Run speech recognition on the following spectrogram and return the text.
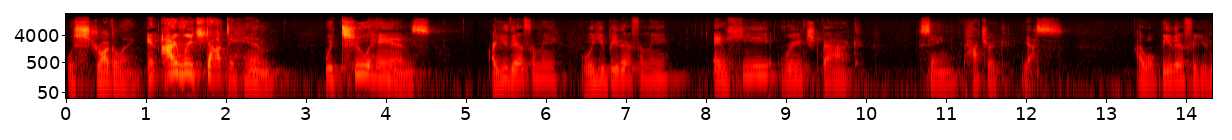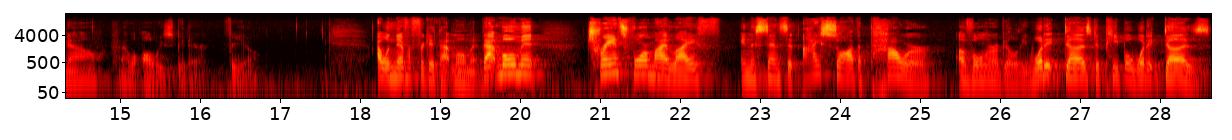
was struggling, and I reached out to him with two hands. Are you there for me? Will you be there for me? And he reached back saying, Patrick, yes, I will be there for you now, and I will always be there for you. I will never forget that moment. That moment transformed my life in the sense that I saw the power of vulnerability, what it does to people, what it does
